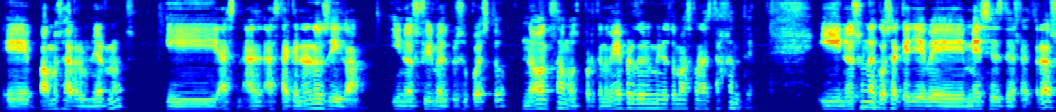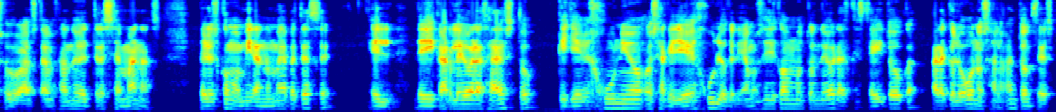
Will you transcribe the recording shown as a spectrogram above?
eh, vamos a reunirnos y hasta, hasta que no nos diga y nos firme el presupuesto, no avanzamos porque no voy a perder un minuto más con esta gente. Y no es una cosa que lleve meses de retraso, hasta hablando de tres semanas, pero es como, mira, no me apetece el dedicarle horas a esto, que llegue junio, o sea, que llegue julio, que le dedicado un montón de horas, que esté ahí todo, para que luego no salga. Entonces,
